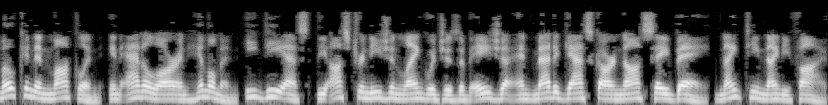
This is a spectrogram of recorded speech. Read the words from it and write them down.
Moken and Moklen, in Adelaar and Himmelmann, eds. The Austronesian Languages of Asia and Madagascar Na Se Bay, 1995.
